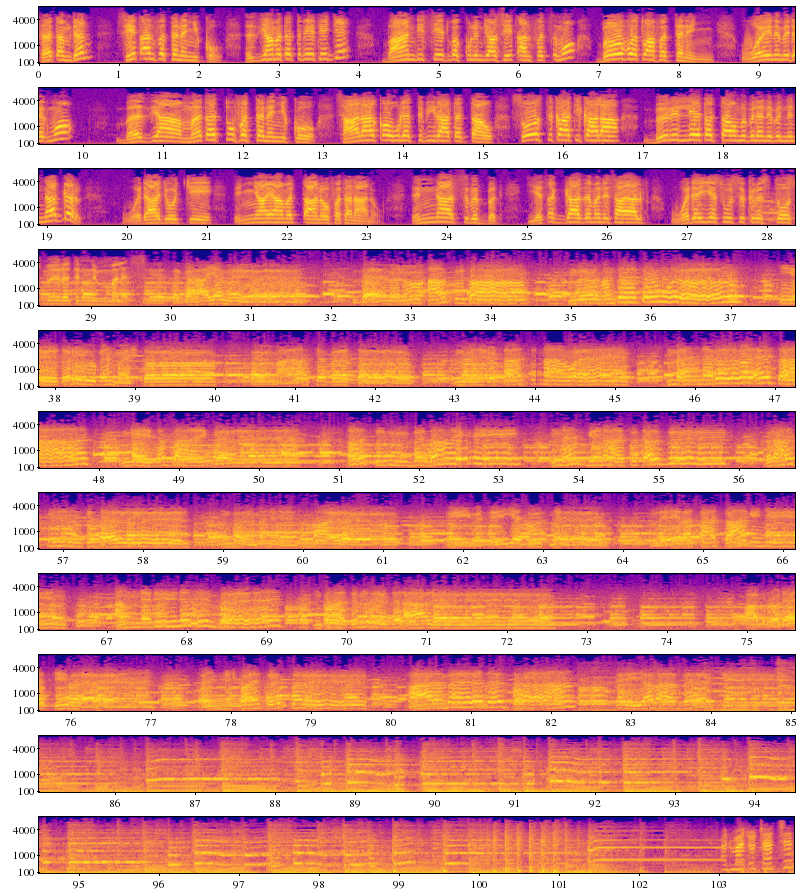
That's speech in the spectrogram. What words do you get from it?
ተጠምደን ሴጣን ፈተነኝ እኮ። እዚያ መጠጥ ቤት ሄጄ በአንዲት ሴት በኩል እንዲያው ሴጣን ፈጽሞ በውበቷ ፈተነኝ። ወይንም ደግሞ በዚያ መጠጡ ፈተነኝ እኮ ሳላቀው ሁለት ቢራ ጠጣው ሦስት ካቲካላ ብርሌ ጠጣውም ብለን ብንናገር ወዳጆቼ እኛ ያመጣ ነው ፈተና ነው። እናስብበት የጸጋ ዘመን ሳያልፍ ወደ ኢየሱስ ክርስቶስ ምሕረት እንመለስ። የጸጋ የምሕረት ዘመኑ አብቅቶ ብርሃን ተሰውሮ የጥሪው ቀን መሽቶ ሰማያት ተፈተው ምድር ሳትናወጥ በነበልባል እሳት ጌታን ሳይገለጥ አስብበት ዛሬ ነገን አትጠብቅ ራስን ትጠልል ዘመንን አይለቅ ሕይወት ኢየሱስ ነው ሌላ አታገኝም አምነድነህበት ታትም ለዘላለም ደስ ይበለን ትንሽ ባይስትል ዓለም በለዘታ እያባበለች። አድማጮቻችን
